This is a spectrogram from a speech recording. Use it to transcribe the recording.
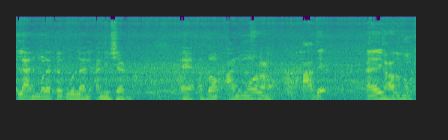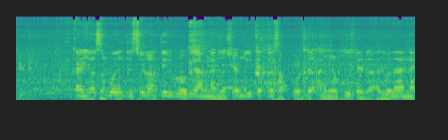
എല്ലാ അനുമോളൊക്കെ കൂടുതൽ അനി- അനീഷ് ചേട്ടനാണ്. അപ്പം അനുമോളാണ്? അതെ. കഴിഞ്ഞ ദിവസം പോലും തൃശ്ശൂർ നടത്തിയ ഒരു പ്രോഗ്രാമിന് അനീഷേടിന് കിട്ടിയ എത്ര സപ്പോർട്ട് അനുമോൾക്ക് കിട്ടേണ്ടത് അതുപോലെ തന്നെ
